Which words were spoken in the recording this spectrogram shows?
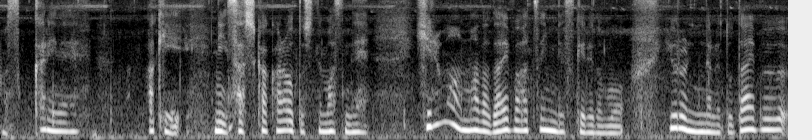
もうすっかりね秋に差し掛かろうとしてますね。昼間はまだだいぶ暑いんですけれども夜になるとだいぶ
